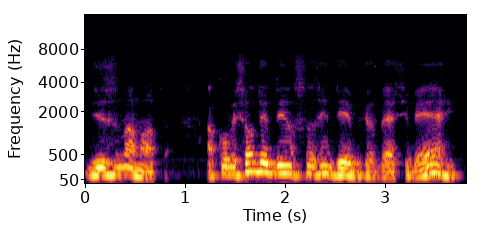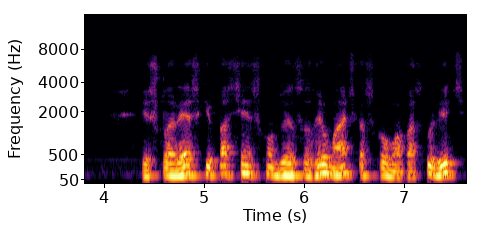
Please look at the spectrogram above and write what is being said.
diz na nota: a Comissão de Doenças Endêmicas da SBR esclarece que pacientes com doenças reumáticas, como a vasculite,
